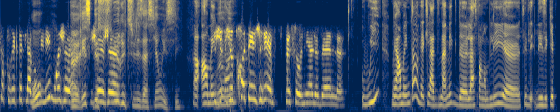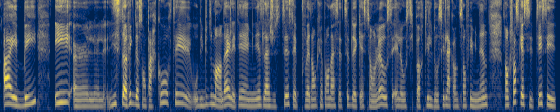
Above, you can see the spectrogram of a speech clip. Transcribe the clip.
ça pourrait peut-être la brûler. Oh, Moi, je un risque de surutilisation ici. Ah, en même je, je protégerais un petit peu Sonia Lebel. Oui, mais en même temps, avec la dynamique de l'Assemblée, euh, des équipes A et B et euh, l'historique de son parcours, au début du mandat, elle était ministre de la Justice, elle pouvait donc répondre à ce type de questions-là. Elle a aussi porté le dossier de la condition féminine. Donc, je pense que c'est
